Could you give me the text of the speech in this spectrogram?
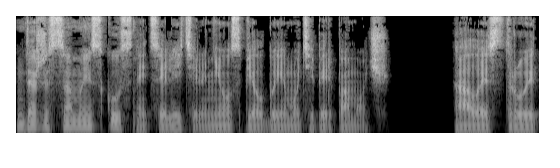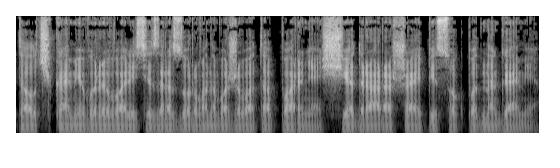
даже самый искусный целитель не успел бы ему теперь помочь. Алые струи толчками вырывались из разорванного живота парня, щедро орошая песок под ногами,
